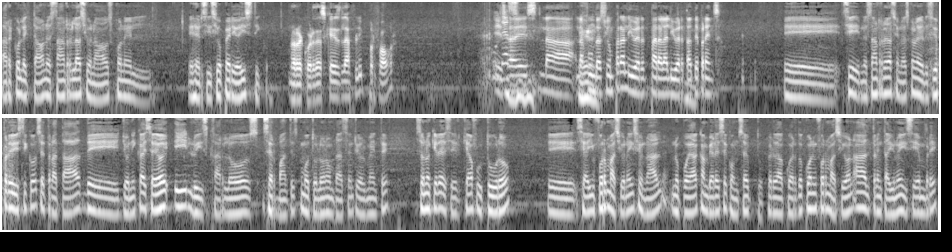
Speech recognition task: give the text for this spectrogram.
ha recolectado, no están relacionados con el ejercicio periodístico. ¿Nos recuerdas qué es la Flip, por favor? Esa es la, la Eh. Fundación para, liber- para la Libertad de Prensa. Eh, sí, no están relacionados con el ejercicio periodístico. Se trata de Johnny Caicedo y Luis Carlos Cervantes, como tú lo nombraste anteriormente. Eso no quiere decir que a futuro, eh, si hay información adicional, no pueda cambiar ese concepto. Pero de acuerdo con información, al 31 de diciembre,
